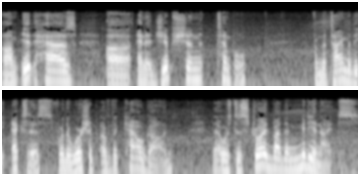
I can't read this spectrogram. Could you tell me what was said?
Um, it has uh, an Egyptian temple from the time of the Exodus for the worship of the cow god that was destroyed by the Midianites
